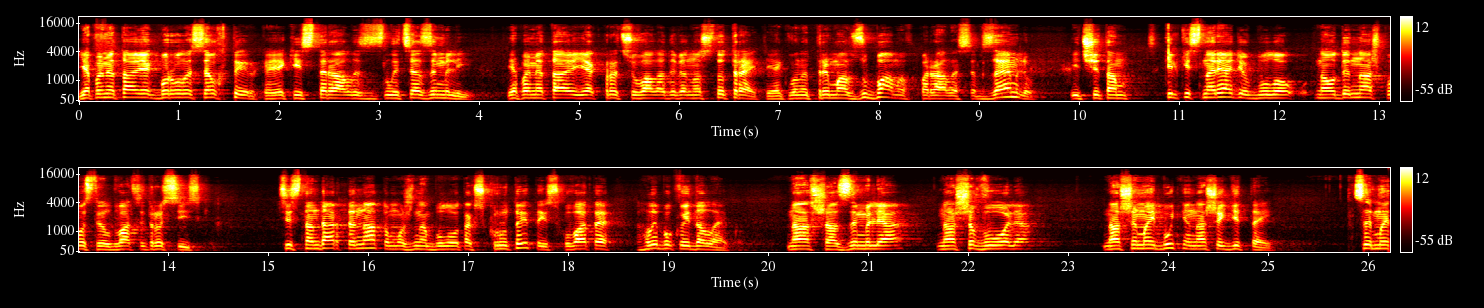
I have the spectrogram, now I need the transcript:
Я пам'ятаю, як боролася Охтирка, які стирали з лиця землі. Я пам'ятаю, як працювала 93, як вони трима зубами впиралися в землю, і чи там кількість снарядів було на один наш постріл 20 російських. Ці стандарти НАТО можна було так скрутити і сховати глибоко і далеко. Наша земля, наша воля, наше майбутнє наших дітей. Це ми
